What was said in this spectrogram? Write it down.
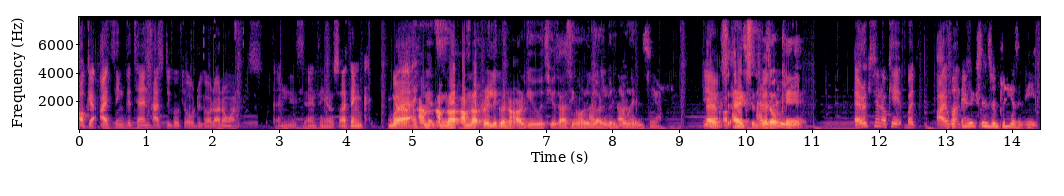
Okay, I think the ten has to go to Odegaard. I don't want any, anything else. I think. Yeah, well, I think I'm, it's- I'm not. I'm not really going to argue with you that I think I Odegaard's think been that brilliant. wins, yeah. Yeah, Eriksen, okay. Eriksen's That's been okay. good. Eriksen, okay, but I But want. people- Eriksen's been playing as an eight.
